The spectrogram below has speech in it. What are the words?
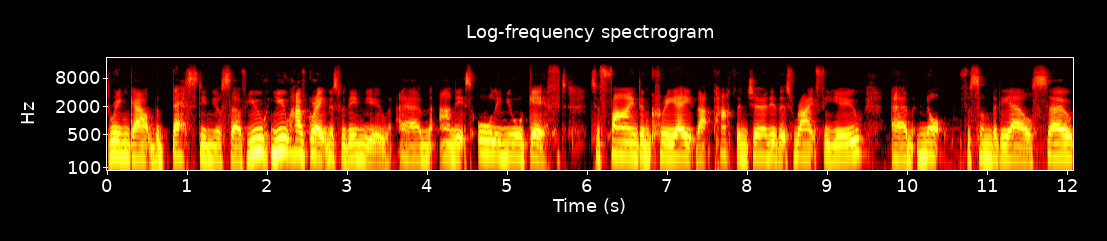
bring out the best in yourself. You you have greatness within you, um, and it's all in your gift to find and create that path and journey that's right for you, um, not for somebody else. So,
